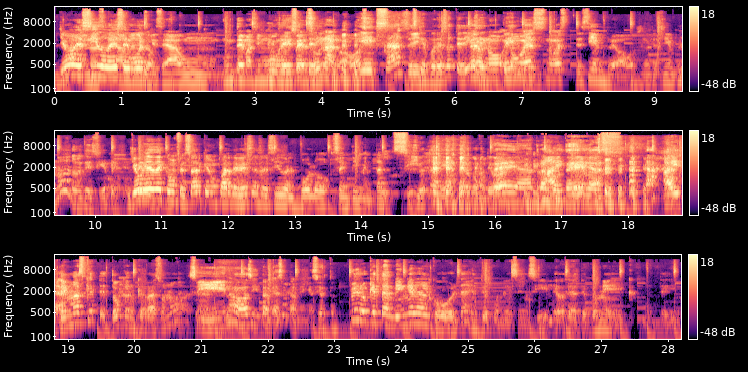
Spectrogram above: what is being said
Yo A he menos- sido a ese menos bolo. Que sea un, un tema así muy, personal, digo. vamos. Exacto, Sí. es que por eso te digo. Pero no, no, es, no es de siempre, vamos. No es de siempre. No, no es de siempre. Yo Pero- he de confesar que un par de veces he sido el bolo sentimental. Sí, yo también, pero como te tras Hay temas, hay temas que te tocan, que razón no. o sea, Sí, no, sí, también, eso también es cierto. Pero que también el alcohol también te pone sensible, o sea, te pone, ¿cómo te digo?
